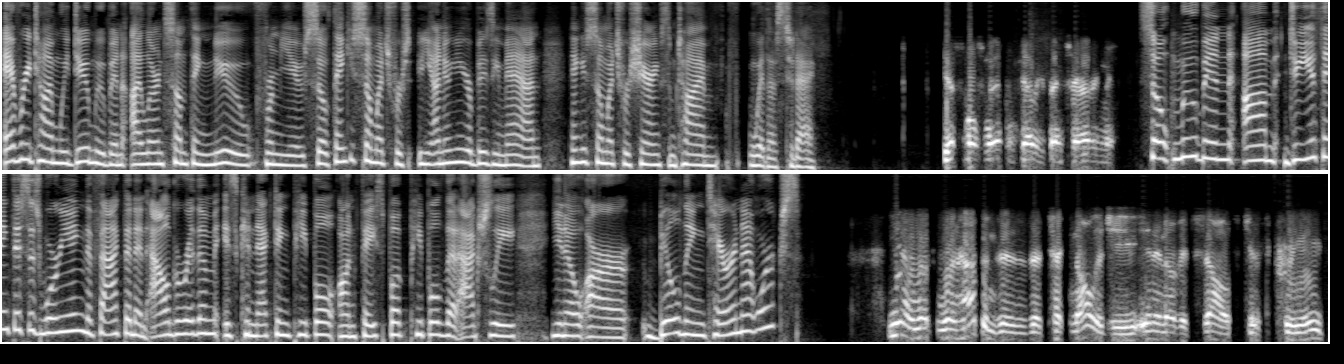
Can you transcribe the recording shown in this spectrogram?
every time we do Mubin, I learn something new from you. So thank you so much for, I know you're a busy man. Thank you so much for sharing some time with us today. Yes, most welcome, Kelly. Thanks for having me. So, Mubin, um, do you think this is worrying? The fact that an algorithm is connecting people on Facebook, people that actually, you know, are building terror networks? Yeah, what what happens is the technology in and of itself just creates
